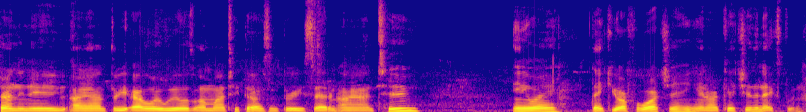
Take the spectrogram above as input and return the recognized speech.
the new Ion 3 alloy wheels on my 2003 Saturn Ion 2. Anyway, thank you all for watching, and I'll catch you in the next one.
